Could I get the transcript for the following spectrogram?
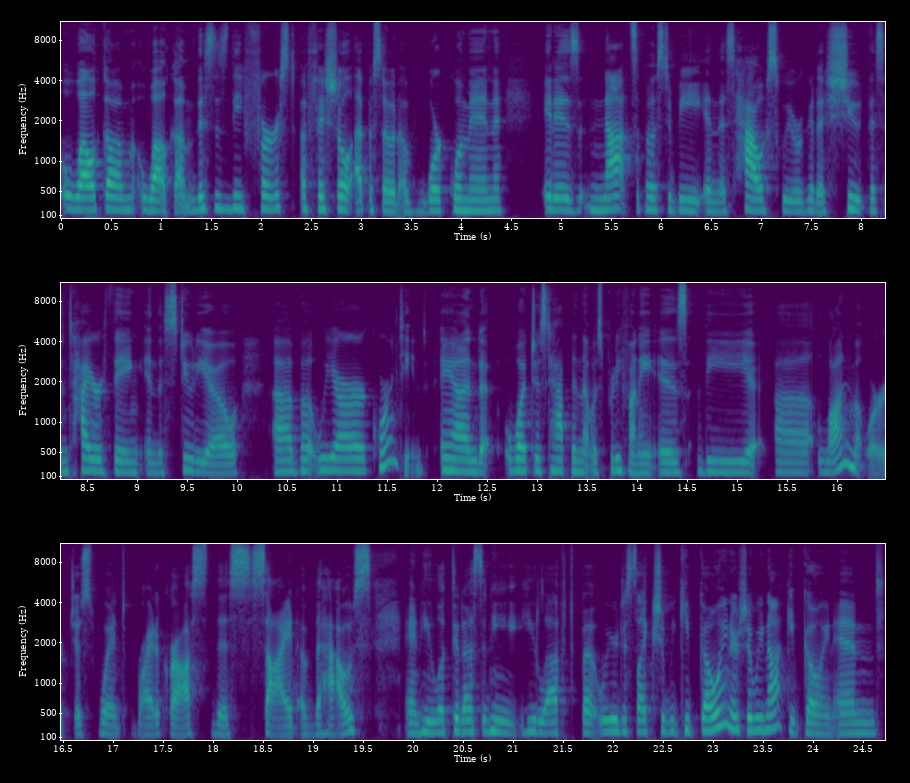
welcome, welcome. This is the first official episode of Work Workwoman. It is not supposed to be in this house. We were going to shoot this entire thing in the studio, uh, but we are quarantined. And what just happened that was pretty funny is the uh, lawnmower just went right across this side of the house, and he looked at us and he he left. But we were just like, should we keep going or should we not keep going? And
